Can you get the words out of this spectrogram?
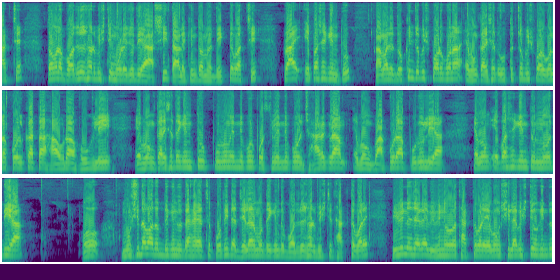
থাকছে। তো আমরা বজ্রঝড় বৃষ্টি মোড়ে যদি আসি, তাহলে কিন্তু আমরা দেখতে পাচ্ছি প্রায় এপাশে কিন্তু আমাদের দক্ষিণ চব্বিশ পরগনা এবং তার সাথে উত্তর চব্বিশ পরগনা, কলকাতা, হাওড়া, হুগলি এবং তার সাথে কিন্তু পূর্ব মেদিনীপুর, পশ্চিম মেদিনীপুর, ঝাড়গ্রাম এবং বাঁকুড়া, পুরুলিয়া এবং এপাশে কিন্তু নদিয়া ও মুর্শিদাবাদ অবধি কিন্তু দেখা যাচ্ছে প্রতিটা জেলার মধ্যে কিন্তু বজ্রঝড় বৃষ্টি থাকতে পারে, বিভিন্ন জায়গায় বিভিন্নভাবে থাকতে পারে এবং শিলাবৃষ্টিও কিন্তু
